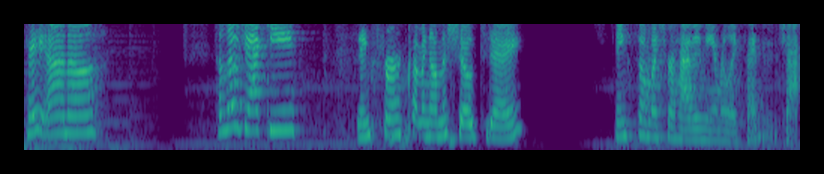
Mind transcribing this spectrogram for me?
Hey, Anna. Hello, Jackie. Thanks for coming on the show today. Thanks so much for having me. I'm really excited to chat.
